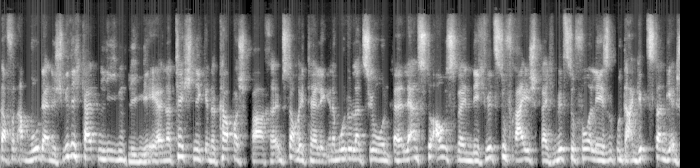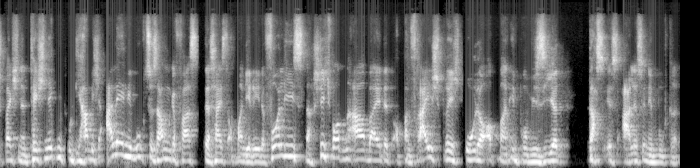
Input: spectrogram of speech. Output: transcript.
davon ab, wo deine Schwierigkeiten liegen. Liegen die eher in der Technik, in der Körpersprache, im Storytelling, in der Modulation? Äh, lernst du auswendig? Willst du freisprechen? Willst du vorlesen? Und da gibt's dann die entsprechenden Techniken. Und die habe ich alle in dem Buch zusammengefasst. Das heißt, ob man die Rede vorliest, nach Stichworten arbeitet, ob man freispricht oder ob man improvisiert. Das ist alles in dem Buch drin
